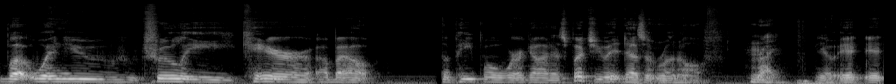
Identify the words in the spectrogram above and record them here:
But when you truly care about the people where God has put you, it doesn't run off. Hmm. Right. You know, it, it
